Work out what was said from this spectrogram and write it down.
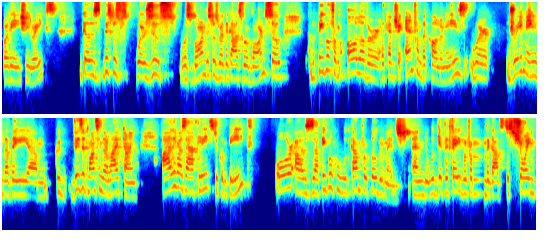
for the ancient Greeks because this was where Zeus was born. This was where the gods were born. So the people from all over the country and from the colonies were dreaming that they um, could visit once in their lifetime, either as athletes to compete or as uh, people who would come for pilgrimage and would get the favor from the gods, just showing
